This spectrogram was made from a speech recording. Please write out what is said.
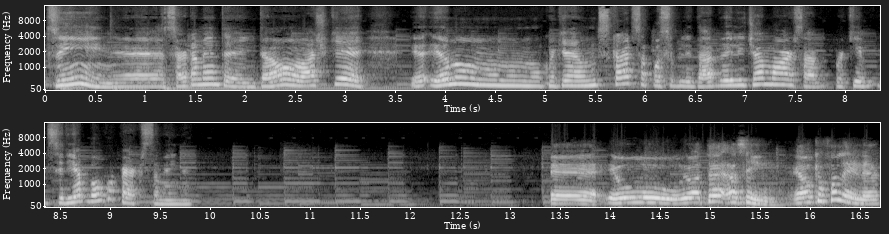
Sim, é, certamente. Então, eu acho que eu, eu não, não, não, é é? Eu não descarto essa possibilidade do Elijah Moore, sabe? Porque seria bom pro Packers também, né? É, eu, eu até, assim, é o que eu falei, né?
